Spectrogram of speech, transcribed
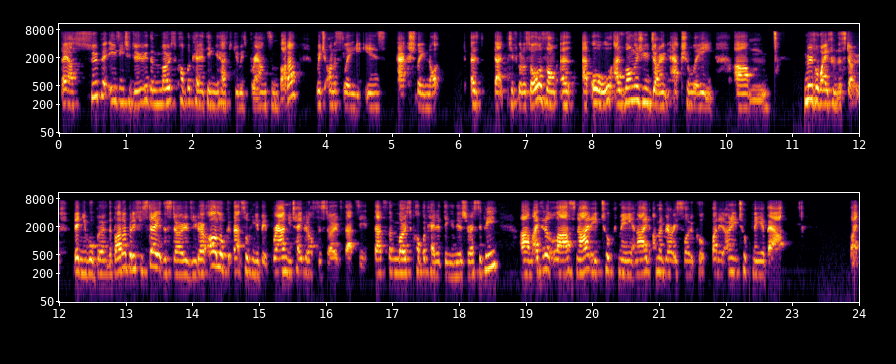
They are super easy to do. The most complicated thing you have to do is brown some butter, which honestly is actually not as, that difficult at all, as long as, at all, as long as you don't actually um, move away from the stove. Then you will burn the butter. But if you stay at the stove, you go, oh, look, that's looking a bit brown. You take it off the stove. That's it. That's the most complicated thing in this recipe. Um, I did it last night. It took me, and I, I'm a very slow cook, but it only took me about like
